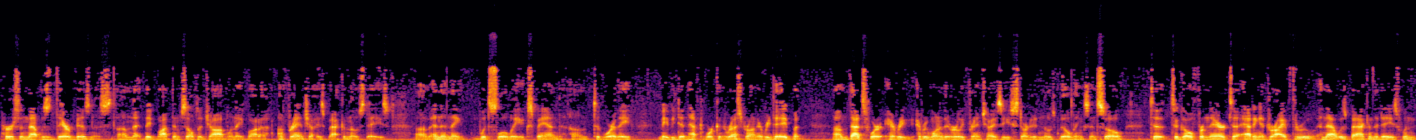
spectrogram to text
person. That was their business. Um, that they bought themselves a job when they bought a, a franchise back in those days. Um, and then they would slowly expand um, to where they maybe didn't have to work in the restaurant every day, but um, that's where every every one of the early franchisees started in those buildings. And so to to go from there to adding a drive-through, and that was back in the days when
